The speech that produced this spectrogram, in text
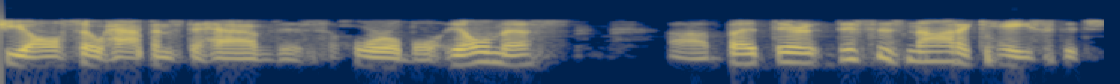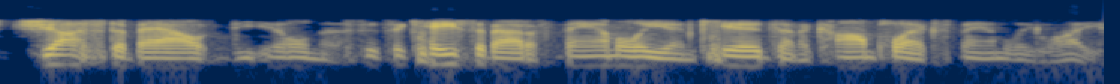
She also happens to have this horrible illness. Uh, but there, this is not a case that's just about the illness. It's a case about a family and kids and a complex family life.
